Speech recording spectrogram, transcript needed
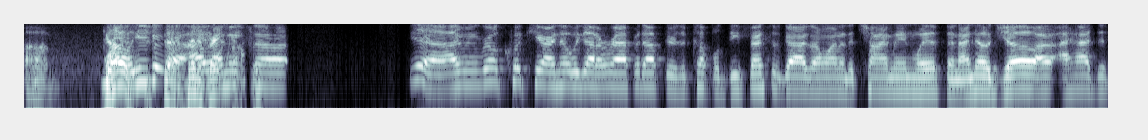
Um, no, well, yeah, I, I mean, uh, yeah, I mean, real quick here. I know we got to wrap it up. There's a couple defensive guys I wanted to chime in with, and I know Joe. I, I had this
